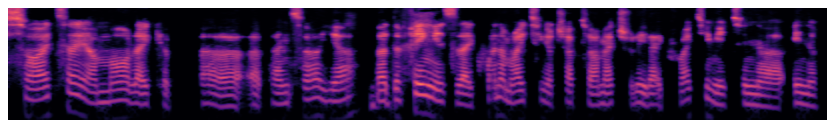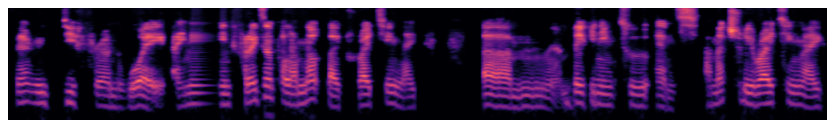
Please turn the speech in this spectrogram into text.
So I'd say I'm more like a uh, a pantser, yeah. But the thing is, like when I'm writing a chapter, I'm actually like writing it in a in a very different way. I mean, for example, I'm not like writing like um beginning to ends. I'm actually writing like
